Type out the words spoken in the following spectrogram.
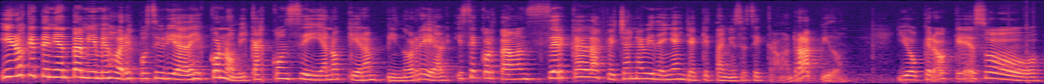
Y los que tenían también mejores posibilidades económicas conseguían lo que eran pino real y se cortaban cerca de las fechas navideñas ya que también se secaban rápido. Yo creo que eso,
